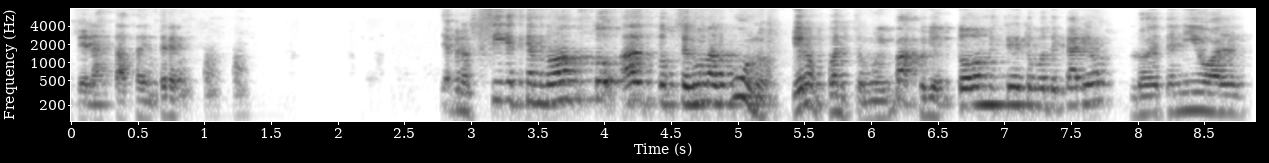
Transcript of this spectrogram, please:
de las tasas de interés. Ya, pero sigue siendo alto, alto según algunos. Yo lo encuentro muy bajo. Yo todos mis créditos hipotecarios los he tenido al,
